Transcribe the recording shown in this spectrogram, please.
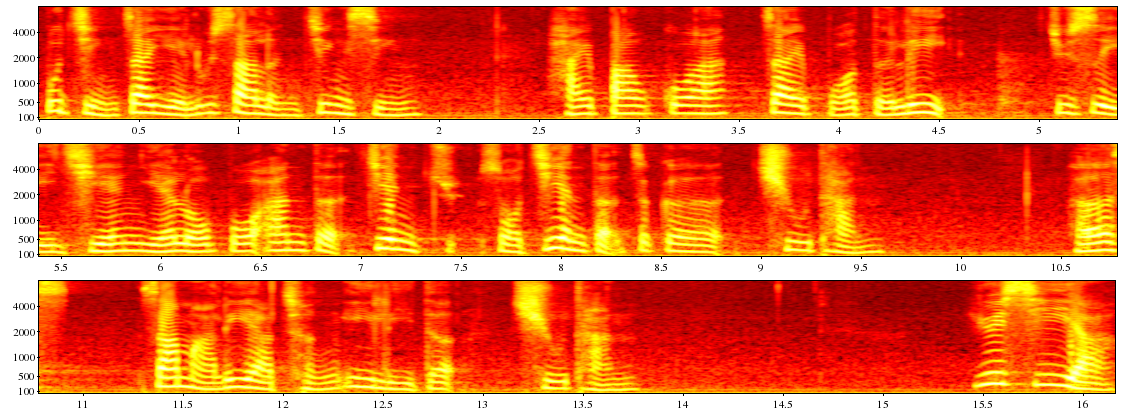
不仅在耶路撒冷进行，还包括在伯德利，就是以前耶罗伯安的建筑所建的这个丘坛，和撒玛利亚城邑里的丘坛。约西亚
